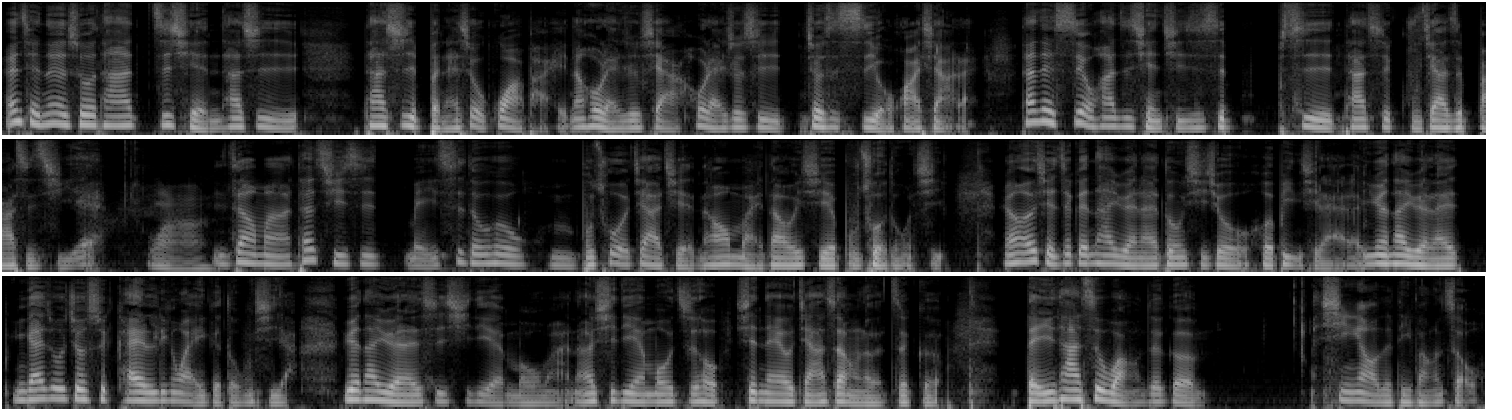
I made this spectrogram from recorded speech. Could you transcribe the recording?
安诚那个时候，他之前他是他是本来是有挂牌，那后来就下，后来就是就是私有化下来。他在私有化之前，其实是是他是股价是八十几耶。哇，你知道吗？他其实每一次都会有很不错的价钱，然后买到一些不错的东西，然后而且这跟他原来的东西就合并起来了，因为他原来应该说就是开了另外一个东西啊，因为他原来是 CDMO 嘛，然后 CDMO 之后现在又加上了这个，等于他是往这个新药的地方走，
